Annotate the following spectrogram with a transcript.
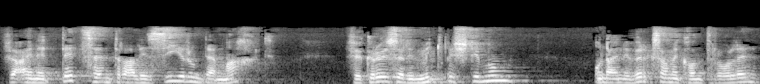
für eine Dezentralisierung der Macht, für größere Mitbestimmung und eine wirksame Kontrolle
